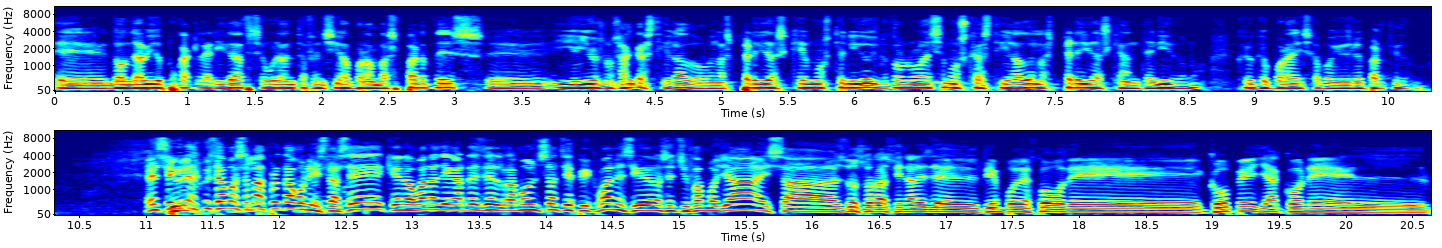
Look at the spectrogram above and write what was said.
eh, donde ha habido poca claridad seguramente ofensiva por ambas partes eh, y ellos nos han castigado en las pérdidas que hemos tenido y nosotros no les hemos castigado en las pérdidas que han tenido. ¿no? Creo que por ahí se ha podido ir el partido. Enseguida escuchamos a más protagonistas, ¿eh? que nos van a llegar desde el Ramón Sánchez Pizjuán. Enseguida nos enchufamos ya a esas dos horas finales del tiempo de juego de Cope, ya con el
